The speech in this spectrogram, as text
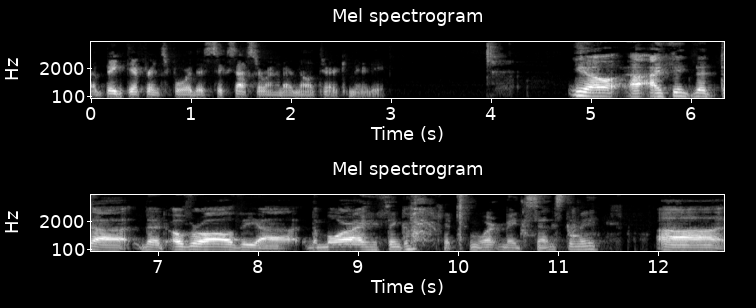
a big difference for the success around our military community. You know i think that uh that overall the uh the more i think about it the more it makes sense to me uh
